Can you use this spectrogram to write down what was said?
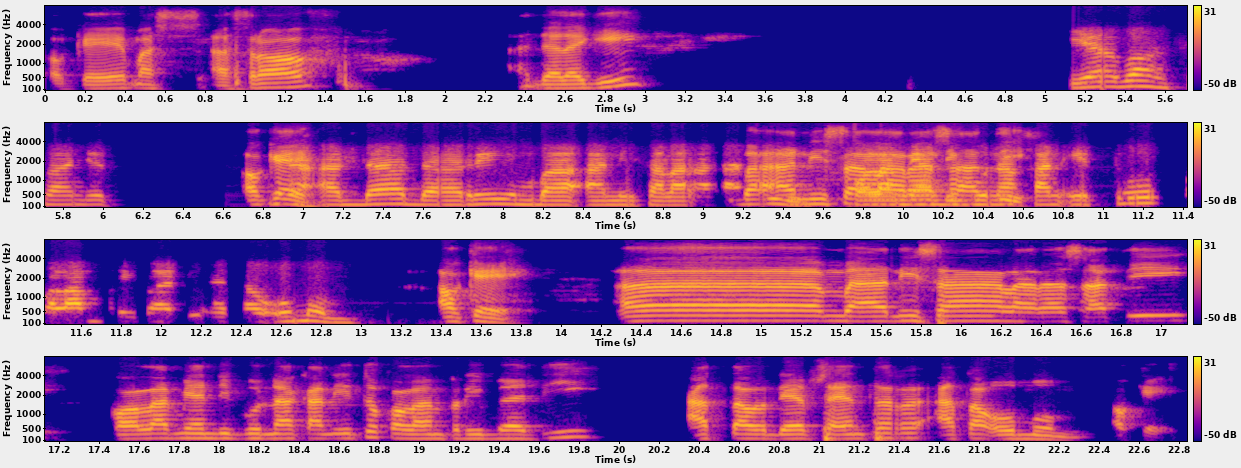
Oke, Mas Asrof, ada lagi? Iya bang, selanjutnya Oke, ada dari Mbak Anissa Larasati. Mbak Anissa kolam yang digunakan itu kolam pribadi atau umum? Oke, Eh, Mbak Anissa Larasati, kolam yang digunakan itu kolam pribadi atau depth center atau umum. Oke,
